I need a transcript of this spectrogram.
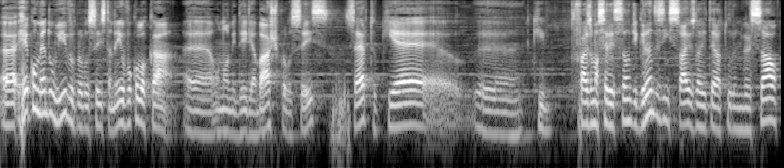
É, recomendo um livro para vocês também. Eu vou colocar é, o nome dele abaixo para vocês, certo? Que é, é, que faz uma seleção de grandes ensaios da literatura universal,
